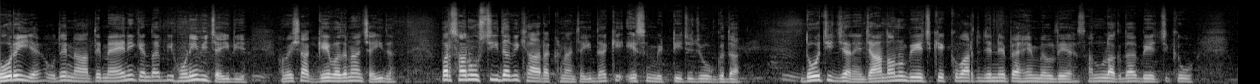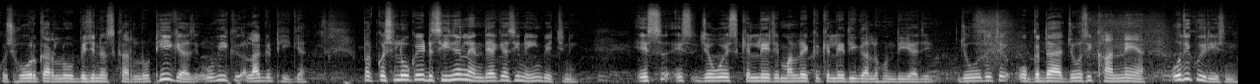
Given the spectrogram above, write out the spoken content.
ਹੋ ਰਹੀ ਹੈ ਉਹਦੇ ਨਾਂ ਤੇ ਮੈਂ ਇਹ ਨਹੀਂ ਕਹਿੰਦਾ ਵੀ ਹੋਣੀ ਵੀ ਚਾਹੀਦੀ ਹੈ। ਹਮੇਸ਼ਾ ਅੱਗੇ ਵਧਣਾ ਚਾਹੀਦਾ। ਪਰ ਸਾਨੂੰ ਉਸ ਚੀਜ਼ ਦਾ ਵੀ ਖਿਆਲ ਰੱਖਣਾ ਚਾਹੀਦਾ ਕਿ ਇਸ ਮਿੱਟੀ 'ਚ ਜੋ ਉੱਗਦਾ ਦੋ ਚੀਜ਼ਾਂ ਨੇ ਜਾਂ ਤਾਂ ਉਹਨੂੰ ਵੇਚ ਕੇ ਇੱਕ ਵਾਰ 'ਚ ਜਿੰਨੇ ਪੈਸੇ ਮਿਲਦੇ ਆ ਸਾਨੂੰ ਲੱਗਦਾ ਵੇਚ ਕੇ ਕੁਝ ਹੋਰ ਕਰ ਲਓ ਬਿਜ਼ਨਸ ਕਰ ਲਓ ਠੀਕ ਹੈ ਜੀ, ਉਹ ਵੀ ਇੱਕ ਅਲੱਗ ਠੀਕ ਹੈ। ਪਰ ਕੁਝ ਲੋਕ ਇਹ ਡਿਸੀਜਨ ਲੈਂਦੇ ਆ ਕਿ ਅਸੀਂ ਨਹੀਂ ਵੇਚਣੀ। ਇਸ ਇਸ ਜੋ ਇਸ ਕਿੱਲੇ 'ਚ ਮੰਨ ਲਓ ਇੱਕ ਕਿੱਲੇ ਦੀ ਗੱਲ ਹੁੰਦੀ ਹੈ ਜੀ ਜੋ ਉਹਦੇ 'ਚ ਉੱਗਦਾ ਜੋ ਅਸੀਂ ਖਾਂਦੇ ਆ ਉਹਦੀ ਕੋਈ ਰੀਸ ਨਹੀਂ।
